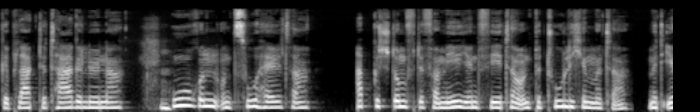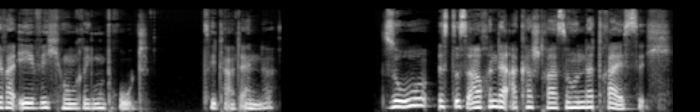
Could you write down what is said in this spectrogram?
geplagte Tagelöhner, hm. Huren und Zuhälter, abgestumpfte Familienväter und betuliche Mütter mit ihrer ewig hungrigen Brut. Zitat Ende. So ist es auch in der Ackerstraße 130,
